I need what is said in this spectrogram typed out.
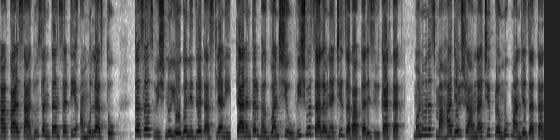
हा काळ साधू संतांसाठी अमूल्य असतो. तसंच विष्णू योगनिद्रेत असल्याने त्यानंतर भगवान शिव विश्व चालवण्याची जबाबदारी स्वीकारतात. म्हणूनच महादेव श्रावणाचे प्रमुख मानले जातात.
